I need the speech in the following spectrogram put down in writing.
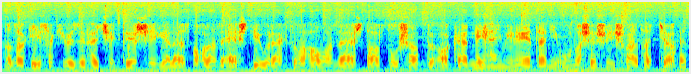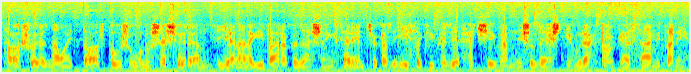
az a északi középhegység térsége lesz, ahol az esti óráktól a havazás tartósabb, akár néhány milliméternyi ónos eső is válthatja. Tehát hangsúlyoznám, hogy tartós ónos esőre jelenlegi várakozásaink szerint csak az északi középhegységben és az esti óráktól kell számítani.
